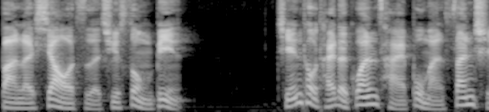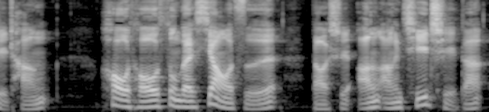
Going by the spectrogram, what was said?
扮了孝子去送殡。前头抬的棺材不满三尺长，后头送的孝子倒是昂昂七尺的。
